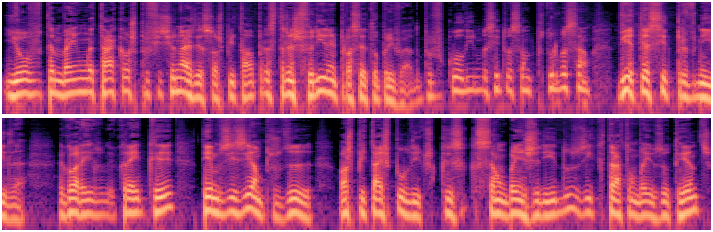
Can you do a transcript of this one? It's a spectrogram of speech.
e houve também um ataque aos profissionais desse hospital para se transferirem para o setor privado. Provocou ali uma situação de perturbação. Devia ter sido prevenida. Agora, eu creio que temos exemplos de hospitais públicos que, que são bem geridos e que tratam bem os utentes,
